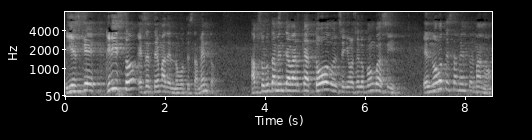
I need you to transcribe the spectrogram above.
Y es que Cristo es el tema del Nuevo Testamento. Absolutamente abarca todo el Señor, se lo pongo así. El Nuevo Testamento, hermano,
